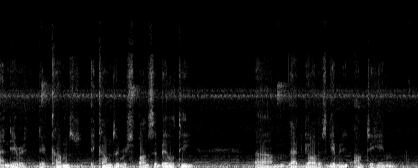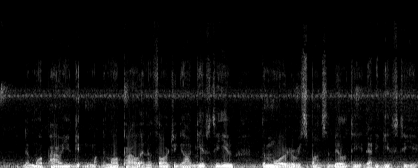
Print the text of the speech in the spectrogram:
And there, there comes, it comes a responsibility um, that God has given unto him. The more power you get, the more power and authority God gives to you, the more the responsibility that He gives to you.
